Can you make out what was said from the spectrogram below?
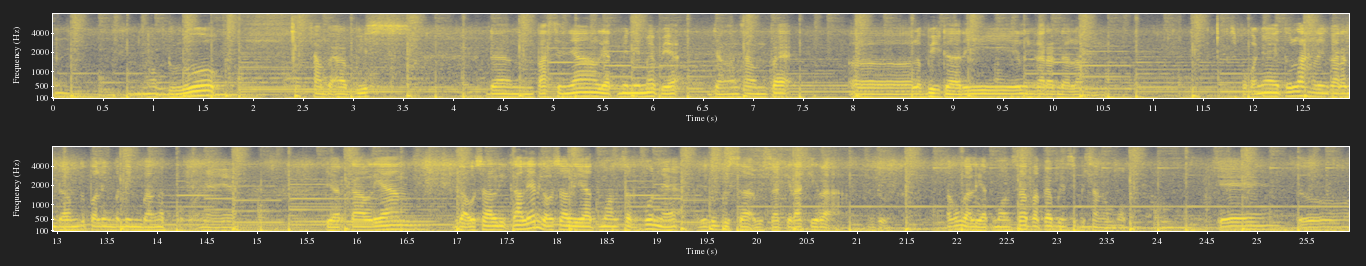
Hmm, mob dulu sampai habis dan pastinya lihat minimap ya jangan sampai uh, lebih dari lingkaran dalam. Pokoknya itulah lingkaran dalam itu paling penting banget pokoknya ya. Biar kalian nggak usah li kalian nggak usah lihat monster pun ya itu bisa bisa kira-kira itu aku nggak lihat monster tapi aku bisa ngemob. Oke tuh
